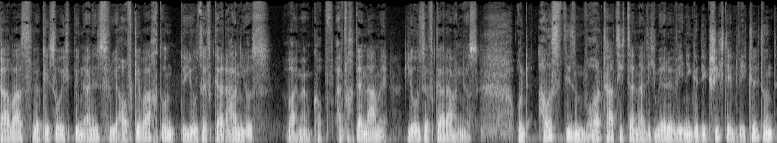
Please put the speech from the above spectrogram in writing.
da war es wirklich so, ich bin eines früh aufgewacht und Josef Geranius war in meinem Kopf. Einfach der Name, Josef Geranius. Und aus diesem Wort hat sich dann eigentlich mehr oder weniger die Geschichte entwickelt und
